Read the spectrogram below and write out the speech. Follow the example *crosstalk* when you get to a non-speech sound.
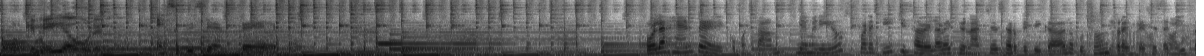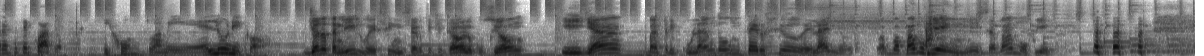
porque media hora es suficiente. Hola gente, ¿cómo están? Bienvenidos por aquí Isabela Becchionache, certificada de locución 37374 y junto a mí el único Jonathan Lilwe, sin certificado de locución y ya matriculando un tercio del año. Vamos bien, *laughs* Misa, vamos bien.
